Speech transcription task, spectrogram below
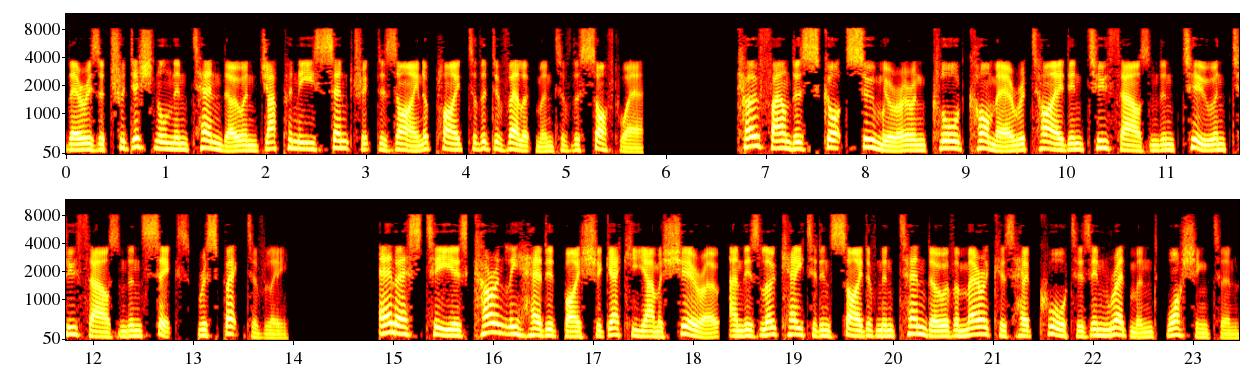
there is a traditional Nintendo and Japanese-centric design applied to the development of the software. Co-founders Scott Tsumura and Claude Comair retired in 2002 and 2006, respectively. NST is currently headed by Shigeki Yamashiro, and is located inside of Nintendo of America's headquarters in Redmond, Washington.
